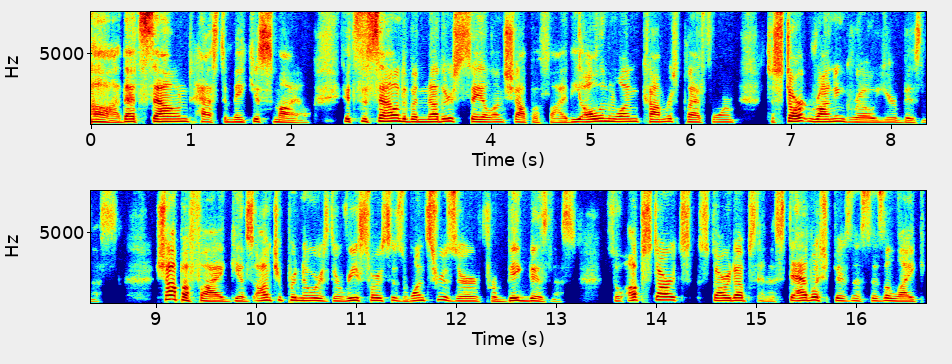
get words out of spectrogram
Ah, that sound has to make you smile. It's the sound of another sale on Shopify, the all in one commerce platform to start, run, and grow your business. Shopify gives entrepreneurs the resources once reserved for big business. So upstarts, startups, and established businesses alike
